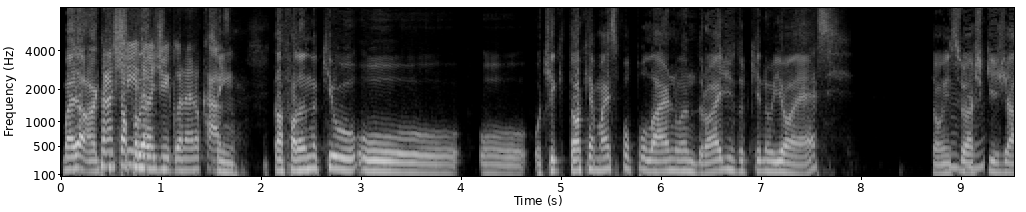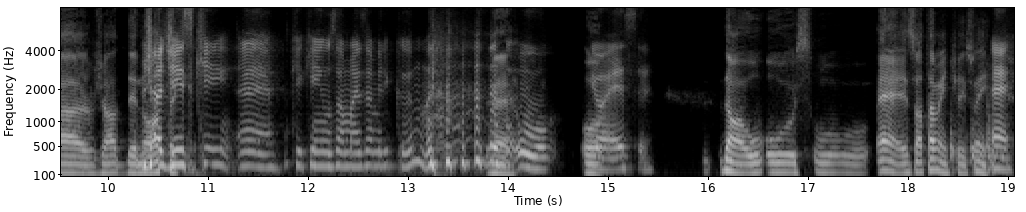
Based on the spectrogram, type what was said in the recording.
mas ó, aqui pra tá China, falando, eu digo, né, no caso. Sim, tá falando que o, o, o, o, TikTok é mais popular no Android do que no iOS. Então isso uhum. eu acho que já, já denota... Já diz que, é, que quem usa mais é americano, né? É. o, o iOS. Não, o, o, o, É, exatamente, é isso aí. É.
